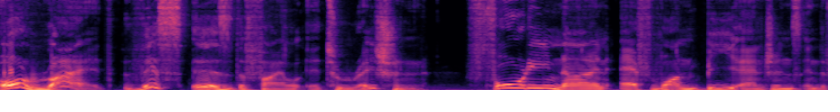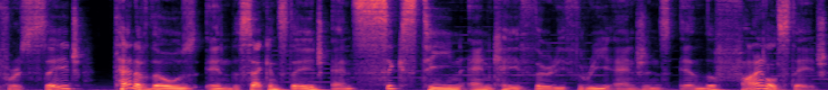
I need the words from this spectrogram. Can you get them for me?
Alright, this is the final iteration. 49 F1B engines in the first stage, 10 of those in the second stage and 16 NK33 engines in the final stage.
